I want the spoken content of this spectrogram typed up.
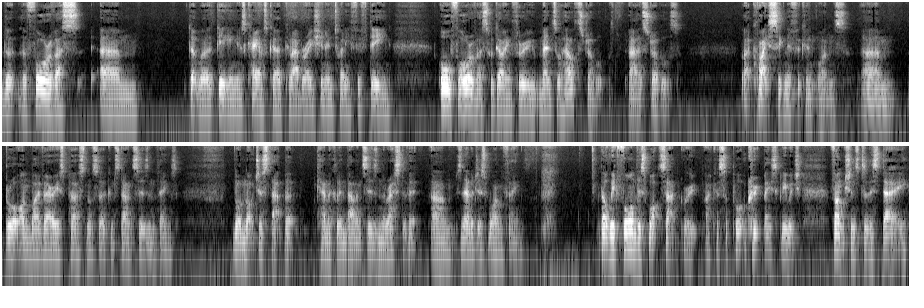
the the four of us um, that were gigging as Chaos Curb collaboration in 2015, all four of us were going through mental health uh, struggles, like quite significant ones, um, brought on by various personal circumstances and things. No, not just that, but chemical imbalances and the rest of it. Um, it's never just one thing. But we'd formed this WhatsApp group, like a support group basically, which functions to this day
